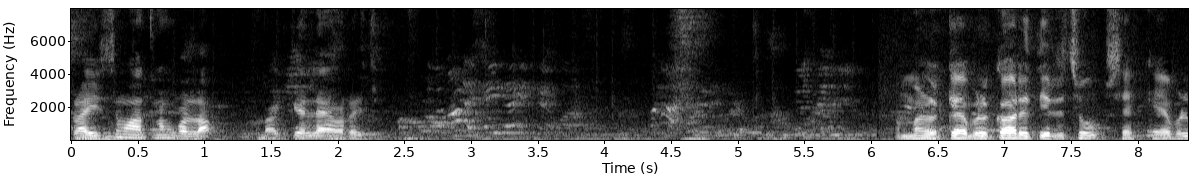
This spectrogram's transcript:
പ്രൈസ് മാത്രം കൊള്ളാം. ബാക്കിയെല്ലാം ആവറേജ് നമ്മൾ കേബിൾ കാർ തിരിച്ചു പക്ഷെ കേബിൾ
